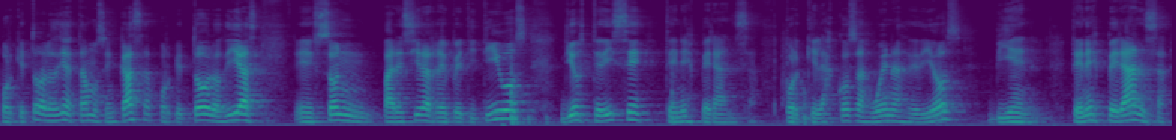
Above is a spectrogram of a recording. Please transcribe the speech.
porque todos los días estamos en casa, porque todos los días eh, son pareciera repetitivos. Dios te dice, ten esperanza, porque las cosas buenas de Dios vienen. Ten esperanza,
